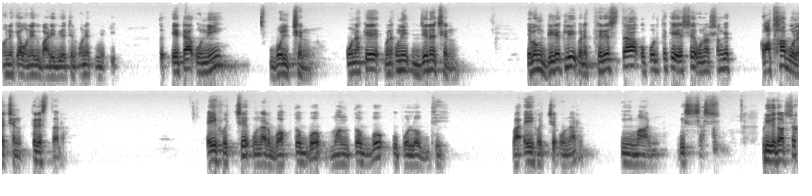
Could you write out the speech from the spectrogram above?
অনেকে অনেক বাড়ি দিয়েছেন, অনেক নেকি। তো এটা উনি বলছেন। ওনাকে মানে উনি জেনেছেন। এবং ডিরেক্টলি মানে ফেরেস্তা উপর থেকে এসে ওনার সঙ্গে কথা বলেছেন ফেরেস্তারা এই হচ্ছে ওনার বক্তব্য, মন্তব্য, উপলব্ধি। বা এই হচ্ছে ওনার ইমান বিশ্বাস। প্রিয় দর্শক,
